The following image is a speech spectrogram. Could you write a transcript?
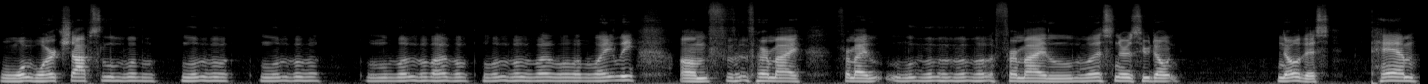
workshops lately um for my for my for my listeners who don't know this Pam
